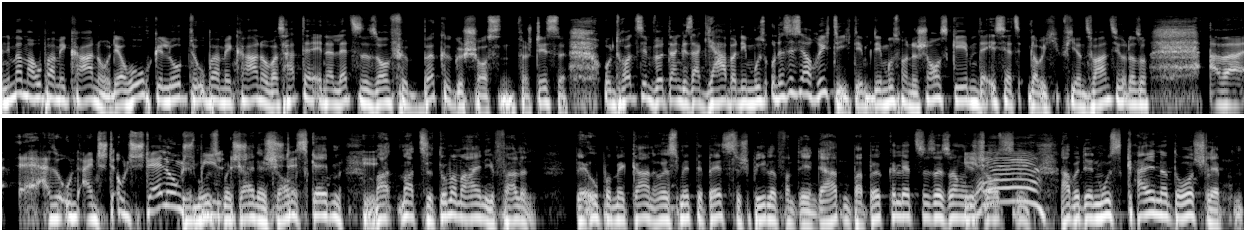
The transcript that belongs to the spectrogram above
nimm mal mal Upamecano, der hochgelobte Upamecano, was hat der in der letzten Saison für Böcke geschossen? Verstehst du? Und trotzdem wird dann gesagt, ja, aber dem muss, und das ist ja auch richtig, dem, dem muss man eine Chance geben, der ist jetzt, glaube ich, 24 oder so. Aber, äh, also, und ein, und Dem Stellungsspiel. muss man keine Chance geben. Mat- Matze, tu mir mal eingefallen. Der Upamecano ist mit der beste Spieler von denen. Der hat ein paar Böcke letzte Saison geschossen, aber den muss keiner durchschleppen.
